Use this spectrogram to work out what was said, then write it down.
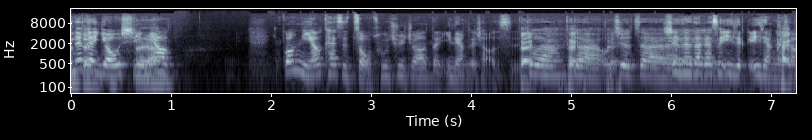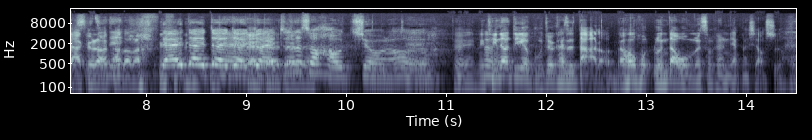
那个游行要光你要开始走出去就要等一两个小时。对啊，对啊，我记得在现在大概是一一两个小时。开大哥了，打到了。对对对对对，就是说好久，然后对你听到第一个鼓就开始打了，然后轮到我们的时候可能两个小时后，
